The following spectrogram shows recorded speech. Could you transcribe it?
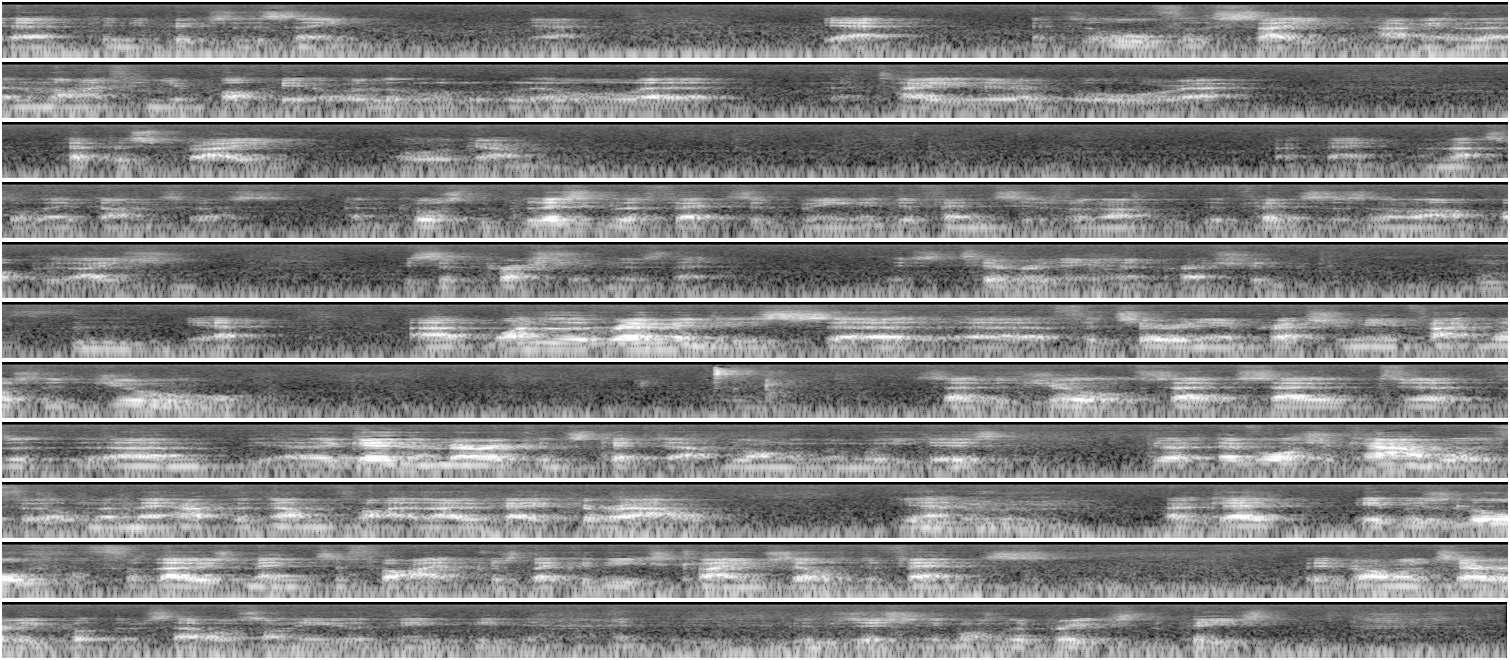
Yeah. Can you picture the scene? Yeah. Yeah. It's all for the sake of having a little knife in your pocket or a little little uh, taser or uh, pepper spray or a gun. Okay, and that's what they've done to us. And of course, the political effect of being a defensive and defenceless and alarmed population is oppression, isn't it? It's tyranny and oppression. Yes. Yeah. Uh, one of the remedies uh, uh, for tyranny and oppression, in fact, was the duel. So the duel. So, so to, the, um, again, the Americans kept it up longer than we did. Ever watch a cowboy film and they have the gunfight in OK Corral? Yeah. Okay. It was lawful for those men to fight because they could each claim self-defence. They voluntarily put themselves on either the, the position. It wasn't a breach of the peace.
